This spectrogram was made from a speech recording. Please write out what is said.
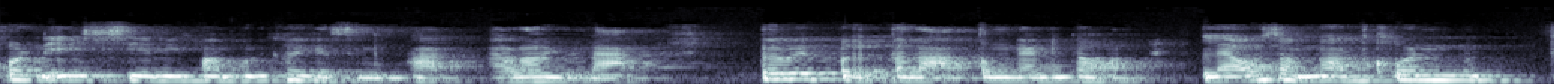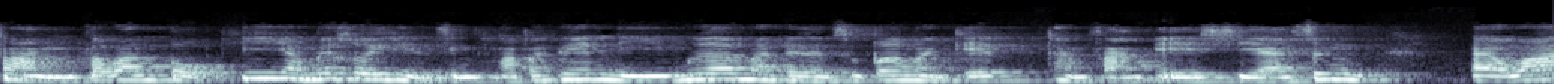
คนเอเชียมีความคุ้นเคยกับสินค้าเราอยู่แล้วเพื่อไปเปิดตลาดตรงนั้นก่อน แล้วสำหรับคนฝั่งตะวันตกที่ยังไม่เคยเห็นสินค้าประเภทนี้เมื่อมาเดินซูเปอร์มาร์เก็ตทางฝั่งเอเชีย ซึ่งแปลว่า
